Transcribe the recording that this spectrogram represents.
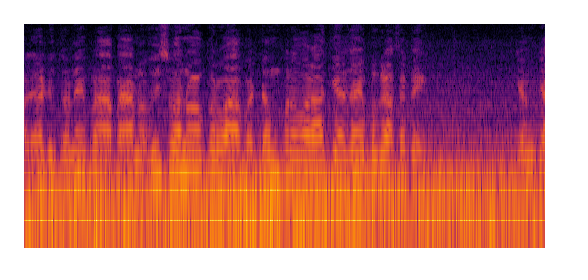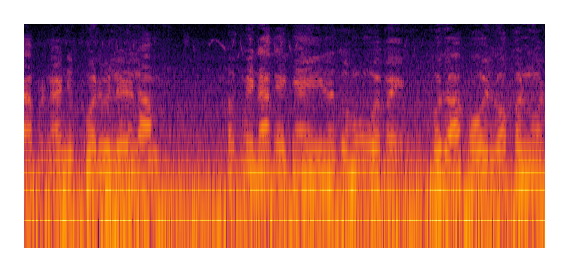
અડાડી તો નહીં, પણ આપણે આનો વિશ્વાસ ન કરવા આપણે ડમ્પરવાળા અત્યારે જાય બગડા સટે કેમ કે આપણે નાની ફોર વ્હીલ લઈને આમ ફકવી નાખે ક્યાંય એને તો શું હોય ભાઈ? બધું આખું હોય લોખંડનું.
